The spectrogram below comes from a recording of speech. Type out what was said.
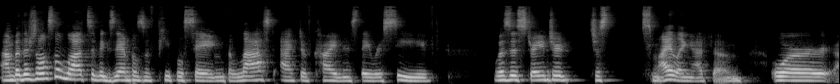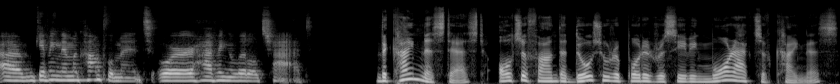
Um, but there's also lots of examples of people saying the last act of kindness they received was a stranger just smiling at them or um, giving them a compliment or having a little chat. The kindness test also found that those who reported receiving more acts of kindness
